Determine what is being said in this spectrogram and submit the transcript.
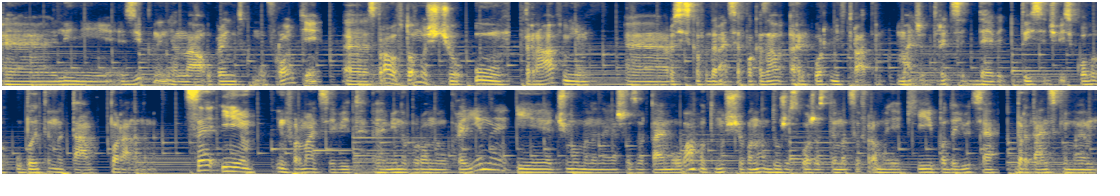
е, лінії зіткнення на українському фронті. Справа в тому, що у травні Російська Федерація показала рекордні втрати майже 39 тисяч військових убитими та пораненими. Це і інформація від е, Міноборони України, і чому ми на неї ще звертаємо увагу, тому що вона дуже схожа з тими цифрами, які подаються британськими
